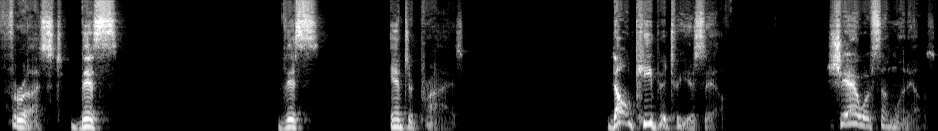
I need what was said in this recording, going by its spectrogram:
thrust, this, this enterprise. Don't keep it to yourself. Share with someone else.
